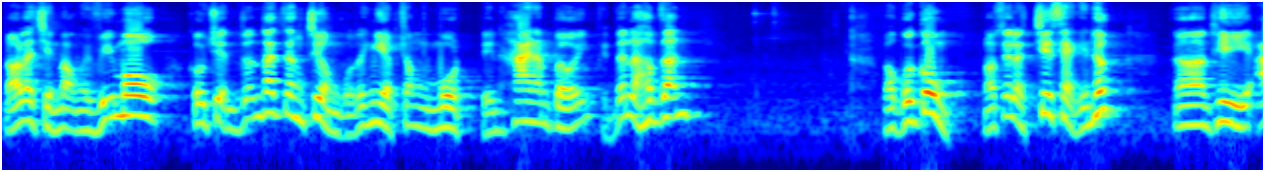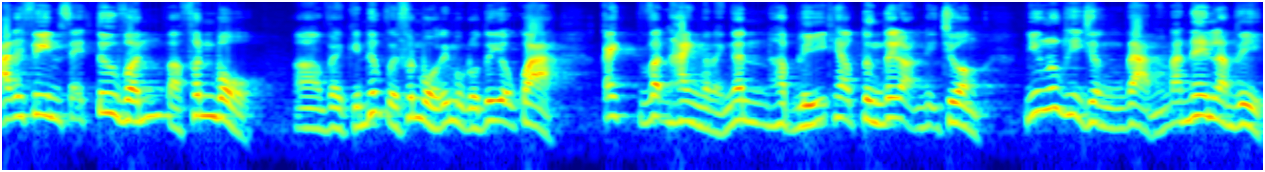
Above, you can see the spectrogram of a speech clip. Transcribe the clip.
Đó là triển vọng về vĩ mô câu chuyện dẫn dắt tăng trưởng của doanh nghiệp trong 1 đến 2 năm tới phải rất là hấp dẫn. Và cuối cùng nó sẽ là chia sẻ kiến thức. À, thì Adefin sẽ tư vấn và phân bổ à, về kiến thức về phân bổ danh mục đầu tư hiệu quả cách vận hành và giải ngân hợp lý theo từng giai đoạn thị trường những lúc thị trường giảm chúng ta nên làm gì?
